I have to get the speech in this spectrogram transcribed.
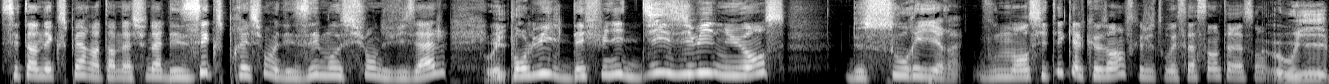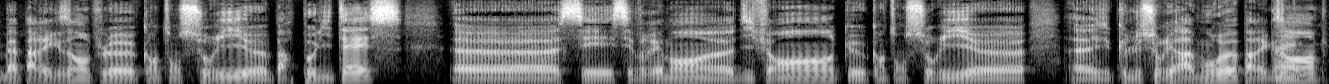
C'est un expert international des expressions et des émotions du visage. Oui. Et pour lui, il définit 18 nuances de sourire. Vous m'en citez quelques-uns parce que j'ai trouvé ça assez intéressant. Oui, bah par exemple, euh, quand on sourit euh, par politesse, euh, c'est c'est vraiment euh, différent que quand on sourit euh, euh, que le sourire amoureux par exemple,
